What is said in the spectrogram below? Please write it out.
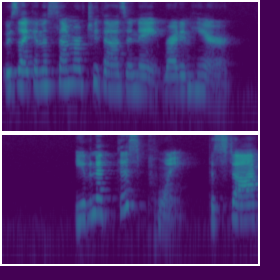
it was like in the summer of 2008, right in here. Even at this point, the stock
